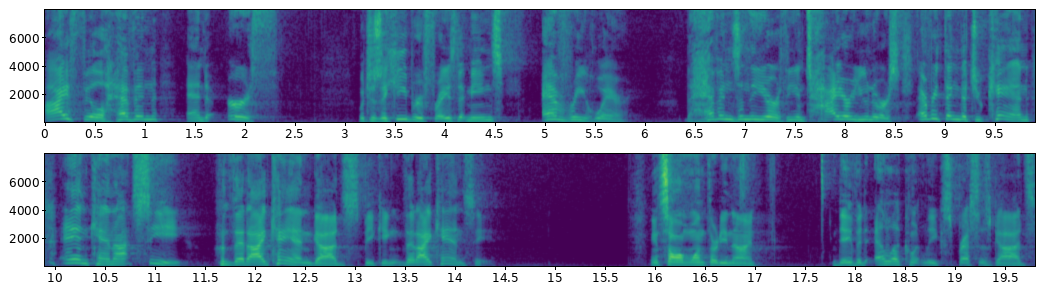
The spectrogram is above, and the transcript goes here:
I fill heaven and earth, which is a Hebrew phrase that means everywhere. The heavens and the earth, the entire universe, everything that you can and cannot see, that I can, God's speaking, that I can see. In Psalm 139, David eloquently expresses God's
